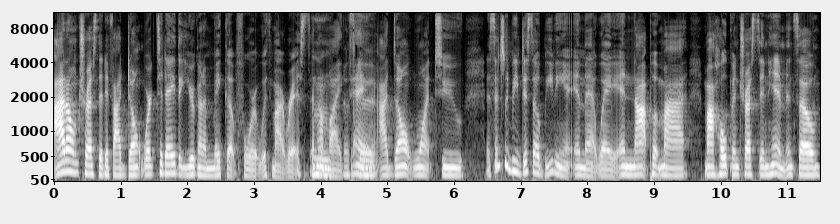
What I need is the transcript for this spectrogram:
I don't trust that if I don't work today, that you're gonna make up for it with my rest. And I'm like, dang, good. I don't want to essentially be disobedient in that way and not put my my hope and trust in Him. And so.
